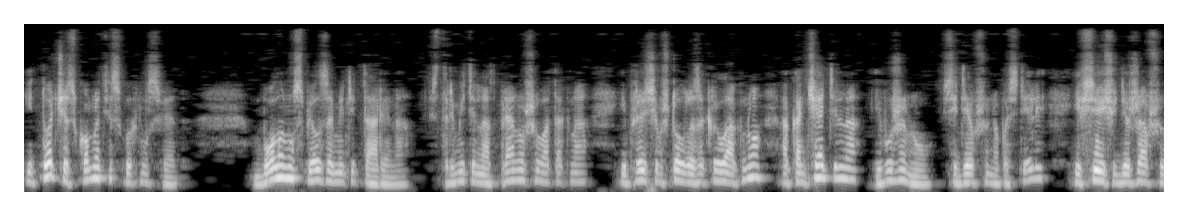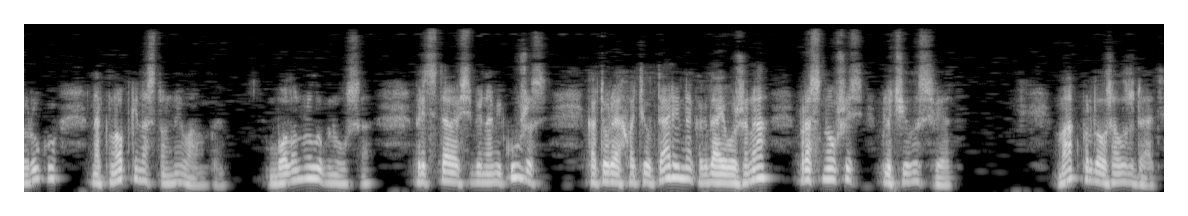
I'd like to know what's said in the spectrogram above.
и тотчас в комнате вспыхнул свет. Болон успел заметить Тарина, стремительно отпрянувшего от окна, и прежде чем штора закрыла окно, окончательно его жену, сидевшую на постели и все еще державшую руку на кнопке настольной лампы. Болон улыбнулся, представив себе на миг ужас, который охватил Тарина, когда его жена, проснувшись, включила свет. Маг продолжал ждать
